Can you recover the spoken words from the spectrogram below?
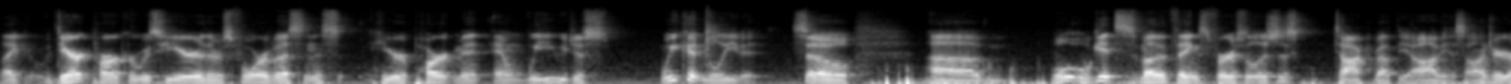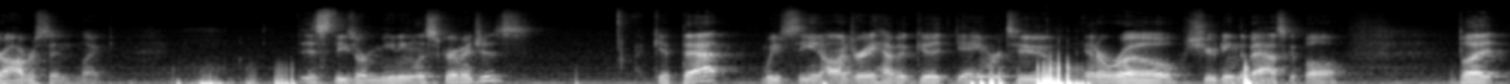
like Derek Parker was here. There was four of us in this here apartment, and we just we couldn't believe it. So um, we'll, we'll get to some other things first. But let's just talk about the obvious. Andre Roberson, like this, these are meaningless scrimmages. I get that. We've seen Andre have a good game or two in a row shooting the basketball, but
